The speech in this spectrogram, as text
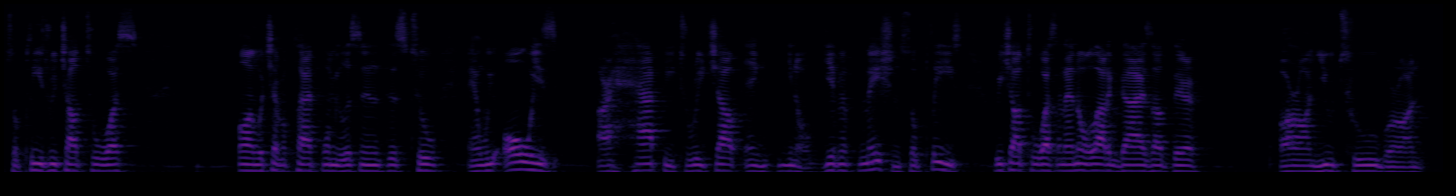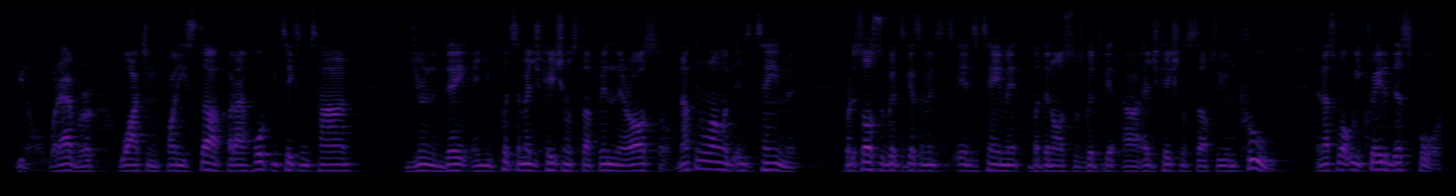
So please reach out to us on whichever platform you're listening to this to, and we always are happy to reach out and you know give information. So please reach out to us. And I know a lot of guys out there are on YouTube or on you know whatever watching funny stuff, but I hope you take some time during the day and you put some educational stuff in there also. Nothing wrong with entertainment, but it's also good to get some entertainment, but then also it's good to get uh, educational stuff so you improve. And that's what we created this for.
